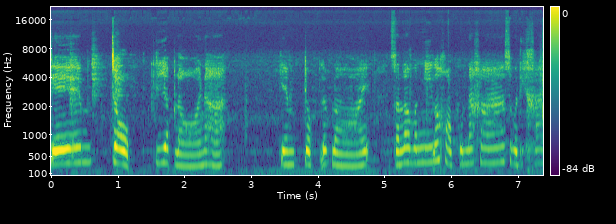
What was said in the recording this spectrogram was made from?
เกมจบเรียบร้อยนะคะ เกมจบเรียบร้อย สำหรับวันนี้ก็ขอบคุณนะคะ สวัสดีค่ะ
